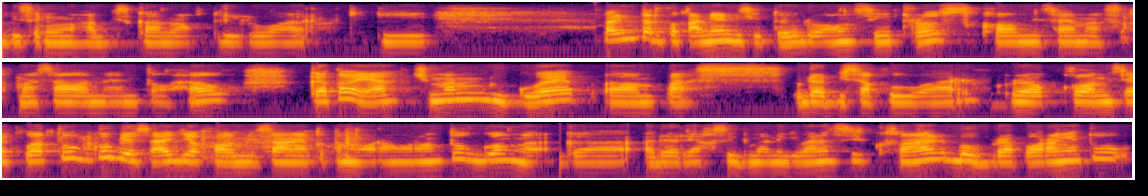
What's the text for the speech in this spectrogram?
lebih sering menghabiskan waktu di luar. Jadi paling tertekannya di situ doang sih. Terus kalau misalnya mas- masalah mental health, gak tau ya. Cuman gue em, pas udah bisa keluar, udah kalau misalnya keluar tuh gue biasa aja. Kalau misalnya ketemu orang-orang tuh gue nggak nggak ada reaksi gimana-gimana sih. Soalnya ada beberapa orangnya tuh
